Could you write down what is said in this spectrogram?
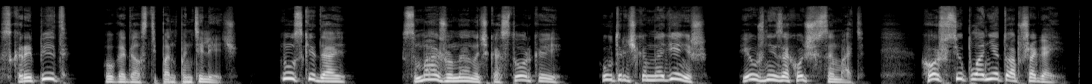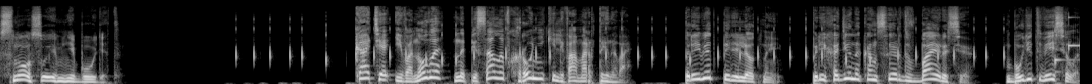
«Скрипит?» — угадал Степан Пантелеич. «Ну, скидай. Смажу на ночь касторкой. Утречком наденешь, и уж не захочешь сымать. Хошь всю планету обшагай, сносу им не будет». Катя Иванова написала в хронике Льва Мартынова. «Привет, перелетный. Приходи на концерт в Байросе. Будет весело».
